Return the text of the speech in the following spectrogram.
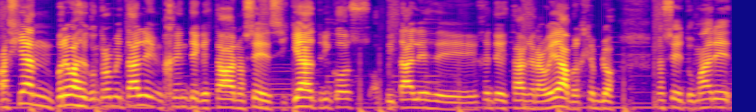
hacían pruebas de control mental en gente que estaba, no sé, en psiquiátricos, hospitales de gente que estaba en gravedad, por ejemplo, no sé, tu madre,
